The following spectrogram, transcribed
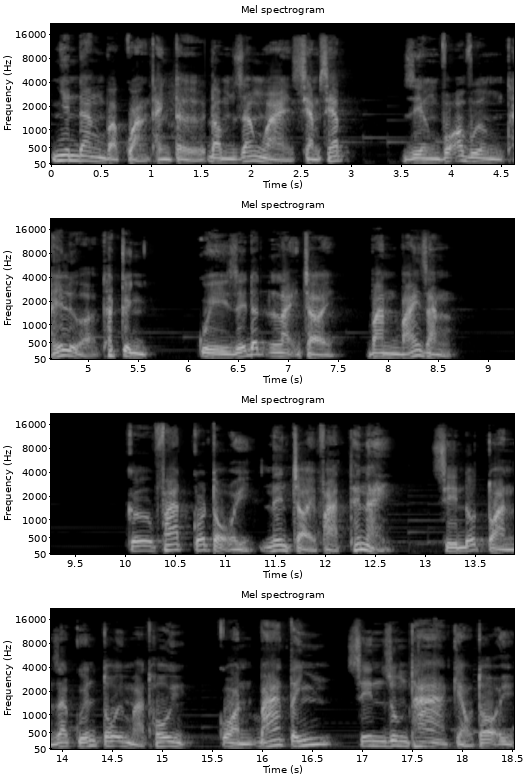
Nhiên đăng và quảng thành tử đầm ra ngoài xem xét. Riêng võ vương thấy lửa thất kinh, quỳ dưới đất lại trời, van bái rằng, cơ phát có tội nên trời phạt thế này xin đốt toàn gia quyến tôi mà thôi, còn bá tính xin dung tha kẻo tội.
